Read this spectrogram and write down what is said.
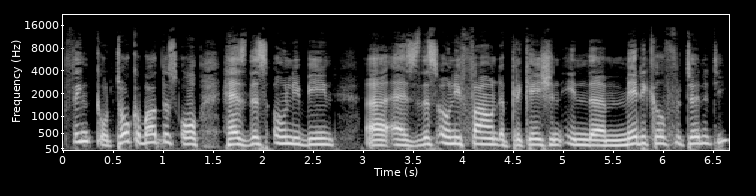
think or talk about this, or has this only been uh, has this only found application in the medical fraternity?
